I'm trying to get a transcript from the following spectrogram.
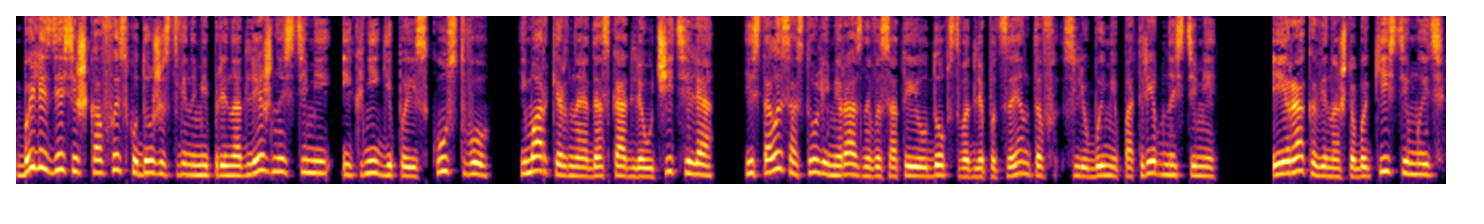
Были здесь и шкафы с художественными принадлежностями, и книги по искусству, и маркерная доска для учителя, и столы со стульями разной высоты и удобства для пациентов с любыми потребностями, и раковина, чтобы кисти мыть,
